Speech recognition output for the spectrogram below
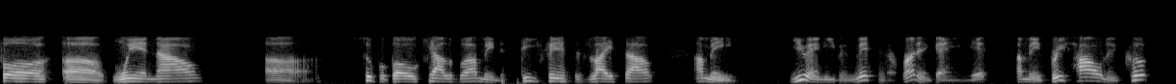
for uh win now, uh Super Bowl caliber. I mean, the defense is lights out. I mean, you ain't even mentioned a running game yet. I mean, Breece Hall and Cook.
